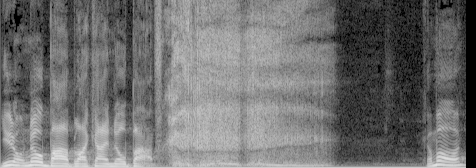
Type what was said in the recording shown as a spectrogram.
You don't know Bob like I know Bob. Come on.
